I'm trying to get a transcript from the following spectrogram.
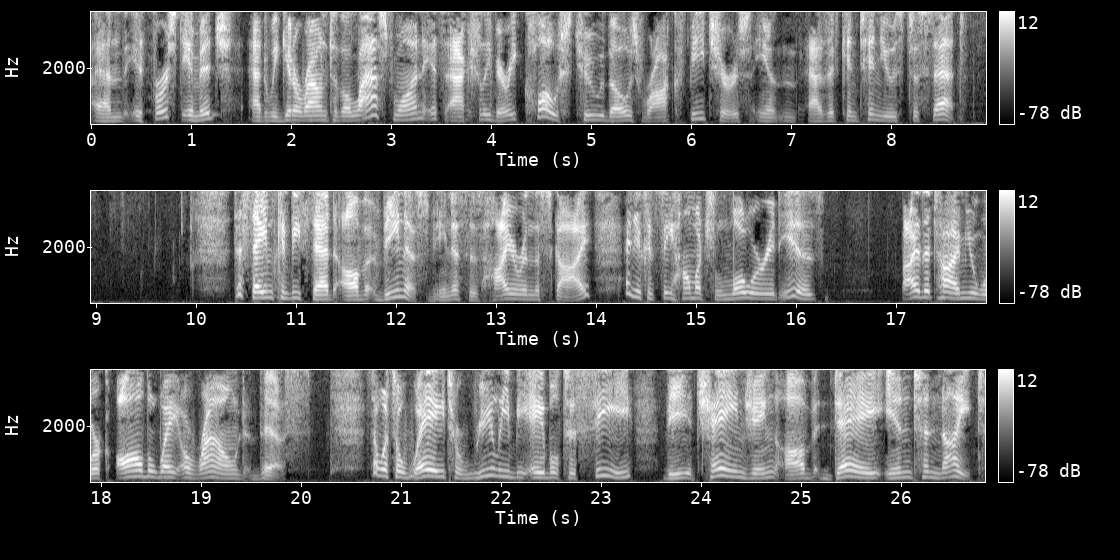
And the first image as we get around to the last one, it's actually very close to those rock features in as it continues to set. The same can be said of Venus. Venus is higher in the sky and you can see how much lower it is by the time you work all the way around this. So it's a way to really be able to see the changing of day into night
